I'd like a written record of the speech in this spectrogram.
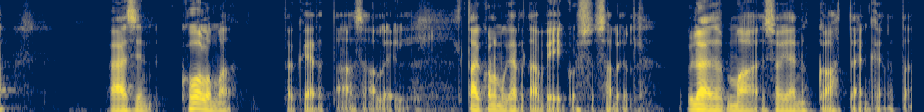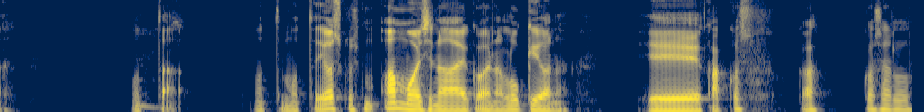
pääsin kolmatta kertaa salille, tai kolme kertaa viikossa salille. Yleensä mä, se on jäänyt kahteen kertaan. Mutta, mutta, mutta joskus ammoisina aikoina lukiona öö, kakkos, kakkosella,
